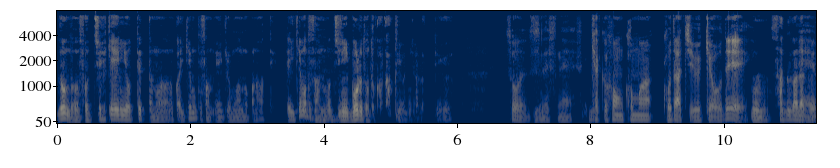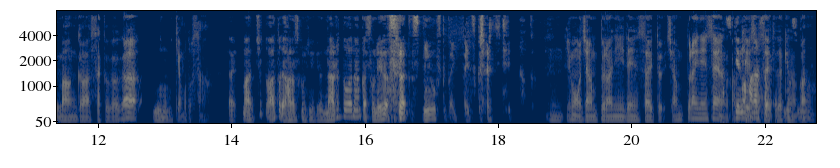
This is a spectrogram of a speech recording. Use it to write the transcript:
どんどんそっち系に寄ってったのは、なんか池本さんの影響もあるのかなって。で、池本さんの後にボルトとか書くようになるっていう。そうですですね。脚本、こま、小立右京で、うん。作画だけ。えー漫画、作画がうん。池本さはいまあ、ちょっと後で話すかもしれないけど、ナルトはなんかそれが、その後スピンオフとかいっぱい作られてて、なんか、ん。うん。今もジャンプラに連載と、ジャンプラに連載なのかの話されてるだけなのかな？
